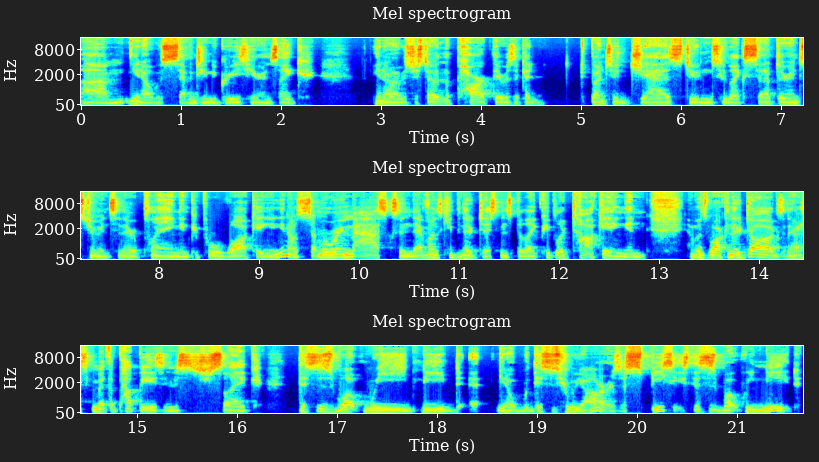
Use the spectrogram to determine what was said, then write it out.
um, you know, it was 17 degrees here, and it's like, you know, I was just out in the park. There was like a bunch of jazz students who like set up their instruments and they were playing and people were walking and you know some are wearing masks and everyone's keeping their distance but like people are talking and everyone's walking their dogs and they're asking about the puppies and it's just like this is what we need you know this is who we are as a species. This is what we need.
